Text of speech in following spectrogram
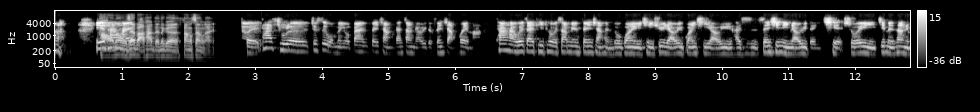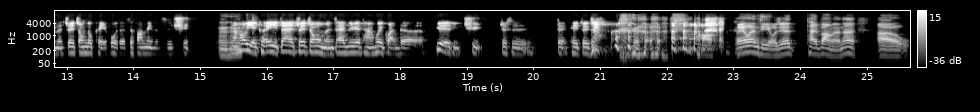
因为他那我再把他的那个放上来。对他除了就是我们有办分享肝脏疗愈的分享会嘛。他还会在 TikTok 上面分享很多关于情绪疗愈、关系疗愈，还是身心灵疗愈的一切，所以基本上你们追踪都可以获得这方面的资讯。嗯，然后也可以在追踪我们在日月潭会馆的月里去，就是对，可以追踪。好，没问题，我觉得太棒了。那呃，我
